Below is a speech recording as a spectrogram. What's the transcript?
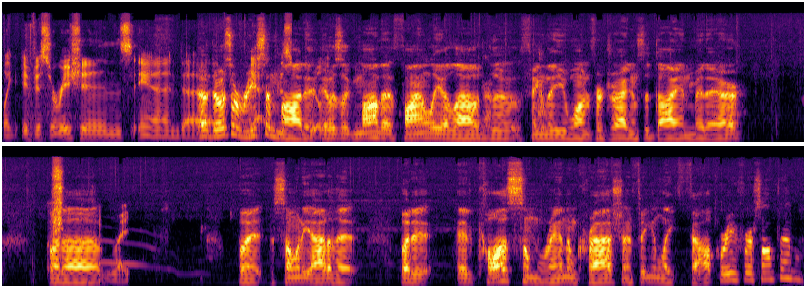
like eviscerations and. Uh, Yeah, there was a recent just mod. It, really- it was a mod that finally allowed the thing that you want for dragons to die in midair. But uh, right. but somebody added it. But it it caused some random crash. I'm thinking like Falkreath or something.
